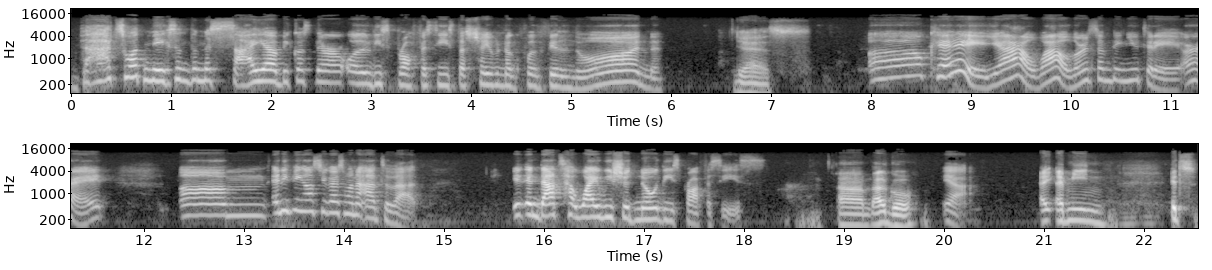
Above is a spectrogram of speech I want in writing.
That's what makes him the Messiah because there are all these prophecies tas siya yung nag-fulfill nun. Yes. Okay. Yeah. Wow. Learned something new today. All right. Um, anything else you guys want to add to that? It, and that's how why we should know these prophecies. Um, I'll go. Yeah. I, I mean, it's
